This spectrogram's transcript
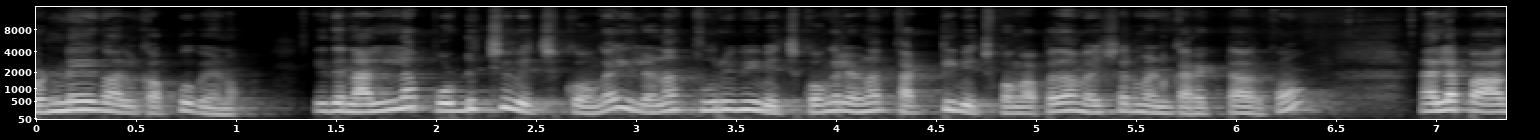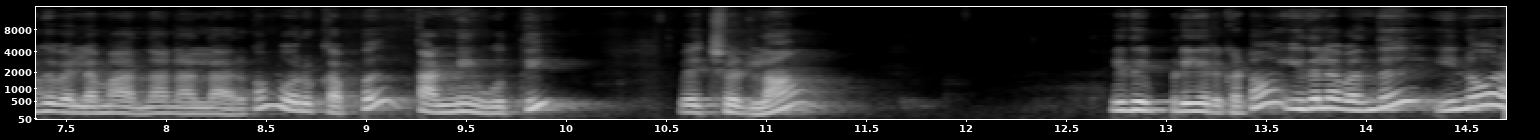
ஒன்றே கால் கப்பு வேணும். இது நல்லா பொடிச்சு வச்சுக்கோங்க. இல்லைனா துருவி வச்சுக்கோங்க. இல்லைனா தட்டி வச்சுக்கோங்க. அப்போ தான் மெஷர்மெண்ட் கரெக்டாக இருக்கும். நல்ல பாகு வெள்ளமாக இருந்தால் நல்லாயிருக்கும் ஒரு கப்பு தண்ணி ஊற்றி வச்சிடலாம். இது இப்படி இருக்கட்டும். இதில் வந்து இன்னொரு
